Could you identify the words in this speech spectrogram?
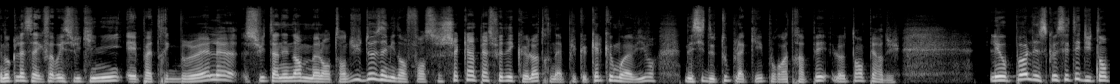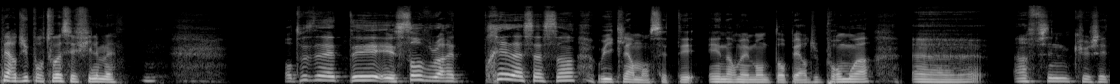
Et donc là, c'est avec Fabrice Lucchini et Patrick Bruel. Suite à un énorme malentendu, deux amis d'enfance, chacun persuadé que l'autre n'a plus que quelques mois à vivre, décident de tout plaquer pour rattraper le temps perdu. Léopold, est-ce que c'était du temps perdu pour toi ce film? En toute honnêteté et sans vouloir être très assassin, oui, clairement, c'était énormément de temps perdu pour moi. Euh, un film que j'ai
